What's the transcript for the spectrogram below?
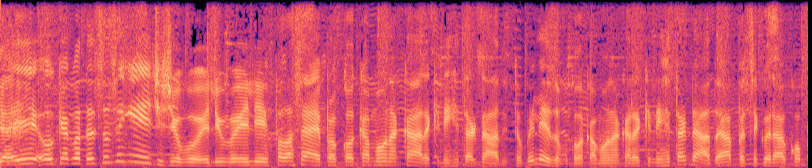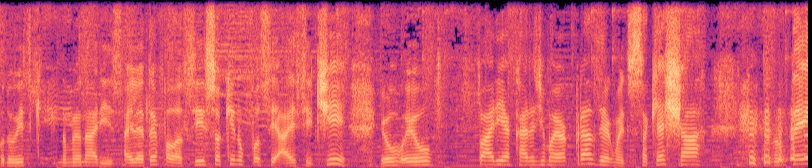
E aí, o que acontece é o seguinte, tipo, ele, ele fala assim, ah, é pra colocar a mão na cara, que nem retardado. Então, beleza, eu vou colocar a mão na cara que nem retardado. Ah, pra segurar o copo do uísque no meu nariz. Aí ele até fala, se isso aqui não fosse Ice Tea, eu, eu faria cara de maior prazer, mas isso aqui é chá. Tipo, não tem,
